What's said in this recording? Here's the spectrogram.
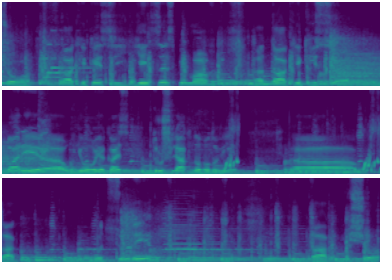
нічого. Так, якесь яйце спіймав. Е, Так, якийсь е, Барі, е, у нього якась друшляк на голові. Так. От сюди. Так, і що?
